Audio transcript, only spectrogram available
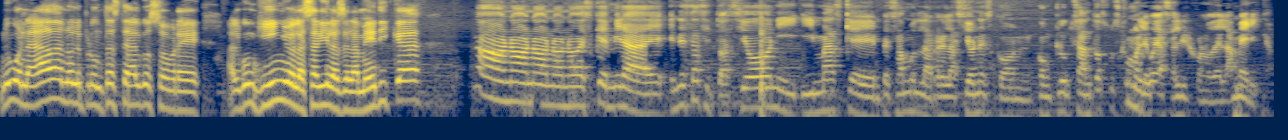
no hubo nada, no le preguntaste algo sobre algún guiño de las Águilas del la América. No, no, no, no, no, es que mira, eh, en esta situación y, y más que empezamos las relaciones con, con, Club Santos, pues cómo le voy a salir con lo del América.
